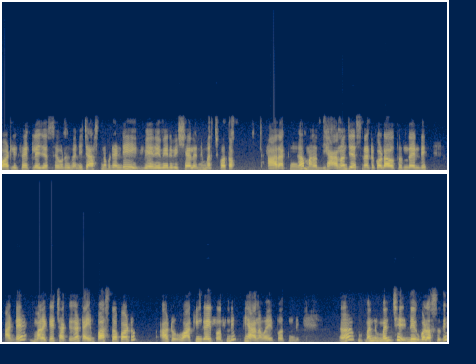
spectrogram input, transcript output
వాటికి ఫెర్టిలైజర్స్ ఇవ్వడం ఇవన్నీ చేస్తున్నప్పుడు అండి వేరే వేరే విషయాలన్నీ మర్చిపోతాం. ఆ రకంగా మనం ధ్యానం చేసినట్టు కూడా అవుతుందండి. అంటే మనకి చక్కగా టైంపాస్తో పాటు అటు వాకింగ్ అయిపోతుంది ధ్యానం అయిపోతుంది. మంచి దిగుబడి వస్తుంది.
